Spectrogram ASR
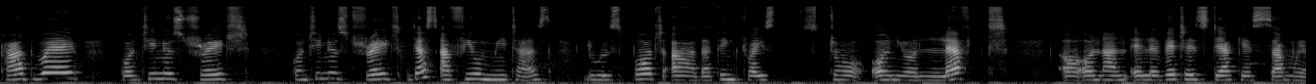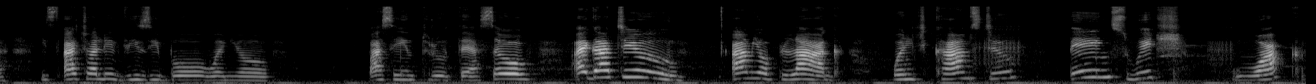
pathway. Continue straight. Continue straight. Just a few meters, you will spot uh, the Think Twice store on your left uh, on an elevated staircase somewhere it's actually visible when you're passing through there. So i got you. I'm your plug. When it comes to things which work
